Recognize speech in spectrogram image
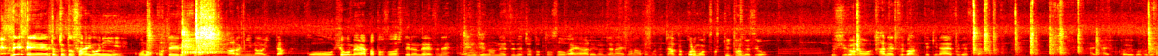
いでえーとちょっと最後にこの固定です。アルミの板。こう表面はやっぱ塗装してるんでですね。エンジンの熱でちょっと塗装がやられるんじゃないかなと思ってちゃんとこれも作っていたんですよ。後ろの遮熱板的なやつですか。はいはいこういうことです。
